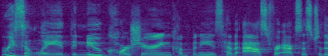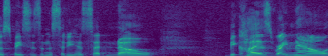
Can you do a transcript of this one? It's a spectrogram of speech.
recently, the new car sharing companies have asked for access to those spaces, and the city has said no because right now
